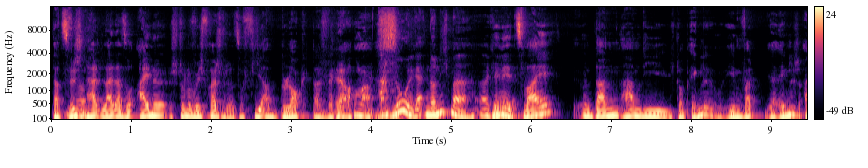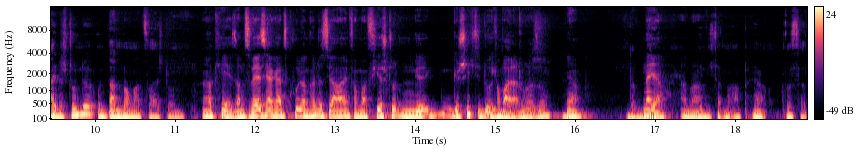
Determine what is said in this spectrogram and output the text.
Dazwischen halt leider so eine Stunde, wo ich hatte, so vier am Block, das wäre ja auch mal. Ach so, noch nicht mal. Okay. Nee, nee, zwei und dann haben die, ich glaube Englisch, irgendwas, ja Englisch, eine Stunde und dann nochmal zwei Stunden. Okay, sonst wäre es ja ganz cool, dann könntest du ja einfach mal vier Stunden Ge Geschichte durchballern durch. oder so. Ja. Dann Naja, aber- bin ich dann mal ab. Ja, das ist das.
